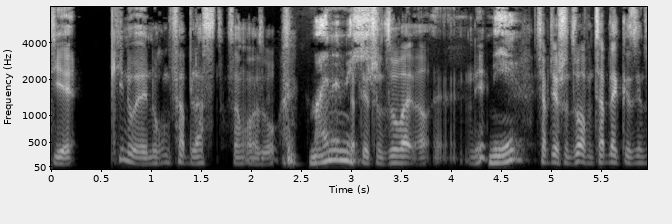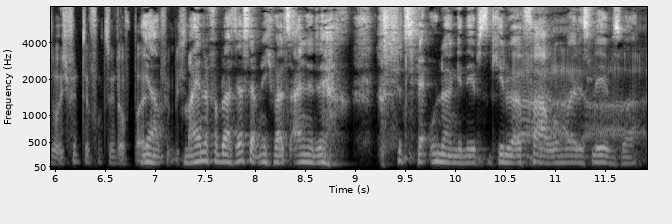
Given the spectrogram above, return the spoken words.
die Kinoerinnerung verblasst, sagen wir mal so. Meine nicht. Habt ihr schon so weit, äh, nee? nee. Ich habe dir schon so auf dem Tablet gesehen, so ich finde, der funktioniert auf beiden ja, für mich. Meine verblasst deshalb nicht, weil es eine der, der unangenehmsten Kinoerfahrungen ah, meines Lebens war.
